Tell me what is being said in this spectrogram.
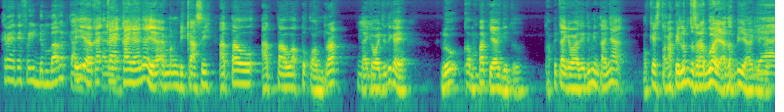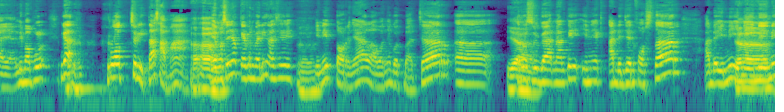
creative freedom banget kan. iya kayak kali kayak ya. kayaknya ya emang dikasih atau atau waktu kontrak Taika Hmm. Waititi kayak lu keempat ya gitu tapi Taika Waititi mintanya oke setengah film terserah gue ya tapi ya gitu Iya, ya, 50 enggak plot cerita sama. Ah, ah. Ya maksudnya Kevin Feige ngasih Ah, ini Thor-nya lawannya God Butcher, eh, iya terus juga nanti ini ada Jane Foster, ada ini ini Ah. ini ini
